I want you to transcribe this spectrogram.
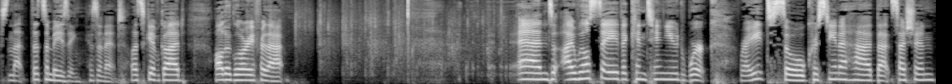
isn't that that's amazing, isn't it? Let's give God all the glory for that. And I will say the continued work, right? So Christina had that session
